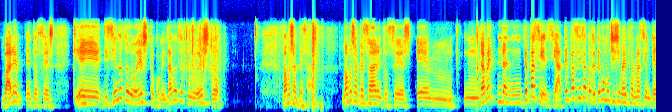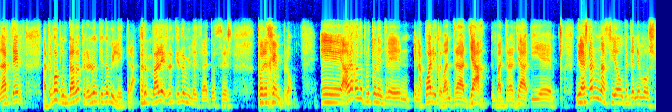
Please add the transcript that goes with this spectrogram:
¿Vale? Entonces, diciendo todo esto, comentándote todo esto, vamos a empezar. Vamos a empezar entonces. Em, dame, ten paciencia, ten paciencia porque tengo muchísima información que darte. La tengo apuntada, pero no entiendo mi letra, ¿vale? No entiendo mi letra. Entonces, por ejemplo, eh, ahora cuando Plutón entre en, Acuario, que va a entrar ya, va a entrar ya, y eh, mira, esta lunación que tenemos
